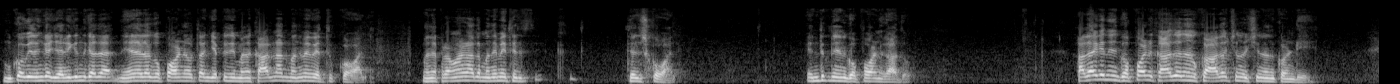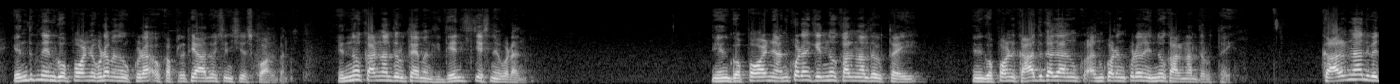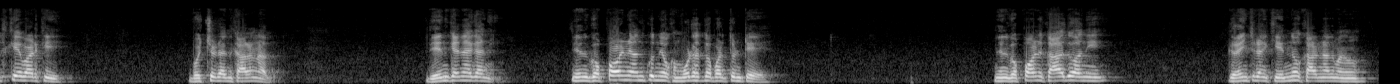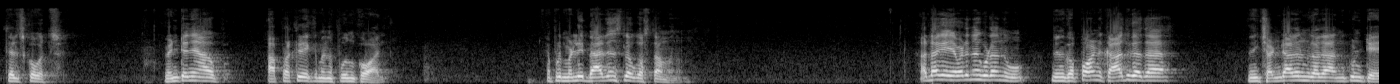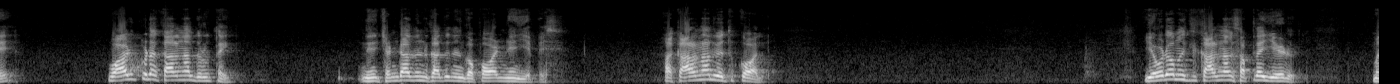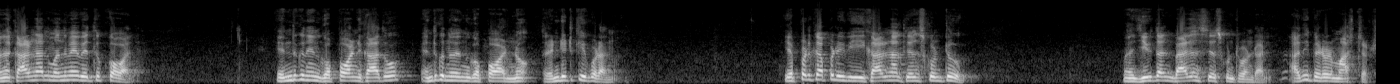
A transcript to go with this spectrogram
ఇంకో విధంగా జరిగింది కదా నేను ఎలా గొప్పవాడిని అవుతాను అని చెప్పేసి మన కారణాలు మనమే వెతుక్కోవాలి. మన ప్రమాణాలు మనమే తెలిసి తెలుసుకోవాలి. ఎందుకు నేను గొప్పవాడిని కాదు? అలాగే నేను గొప్పవాడిని కాదు అని ఒక ఆలోచన వచ్చింది అనుకోండి ఎందుకు నేను గొప్పవాడిని కూడా మనం కూడా ఒక ప్రతి ఆలోచన చేసుకోవాలి మనం. ఎన్నో కారణాలు దొరుకుతాయి మనకి దేనికి చేసినా కూడా నేను గొప్పవాడిని అనుకోవడానికి ఎన్నో కారణాలు దొరుకుతాయి. నేను గొప్పవాడిని కాదు కదా అను అనుకోవడానికి కూడా ఎన్నో కారణాలు దొరుకుతాయి. కారణాలు వెతికేవాడికి బొచ్చడానికి కారణాలు. దేనికైనా కానీ నేను గొప్పవాడిని అనుకుని ఒక మూఢతో పడుతుంటే నేను గొప్పవాడిని కాదు అని గ్రహించడానికి ఎన్నో కారణాలు మనం తెలుసుకోవచ్చు. వెంటనే ఆ ఆ ప్రక్రియకి మనం పూనుకోవాలి. అప్పుడు మళ్ళీ బ్యాలెన్స్లోకి వస్తాం మనం. అలాగే ఎవడైనా కూడాను నేను గొప్పవాడిని కాదు కదా నేను చండాలను కదా అనుకుంటే వాడికి కూడా కారణాలు దొరుకుతాయి. నేను చండాలను కాదు నేను గొప్పవాడిని అని చెప్పేసి. ఆ కారణాలు వెతుక్కోవాలి. ఎవడో మనకి కారణాలు సప్లై చేయడు. మన కారణాలు మనమే వెతుక్కోవాలి. ఎందుకు నేను గొప్పవాడిని కాదు? ఎందుకు నేను గొప్పవాడినో? రెండిటికీ కూడాను. ఎప్పటికప్పుడు ఇవి ఈ కారణాలు తెలుసుకుంటూ మన జీవితాన్ని బ్యాలెన్స్ చేసుకుంటూ ఉండాలి. అది పిరమిడ్ మాస్టర్.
